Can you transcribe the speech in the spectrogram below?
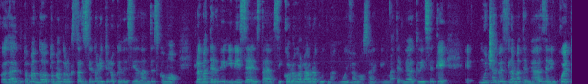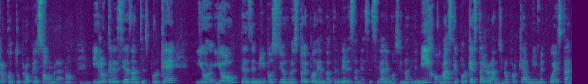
o sea, tomando, tomando lo que estás diciendo ahorita y lo que decías antes, como la maternidad, y dice esta psicóloga Laura Gutman, muy famosa en, maternidad, que dice que eh, muchas veces la maternidad es el encuentro con tu propia sombra, ¿no? Y lo que decías antes, ¿por qué yo, yo desde mi posición no estoy pudiendo atender esa necesidad emocional de mi hijo? Más que por qué está llorando, sino porque a mí me cuesta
